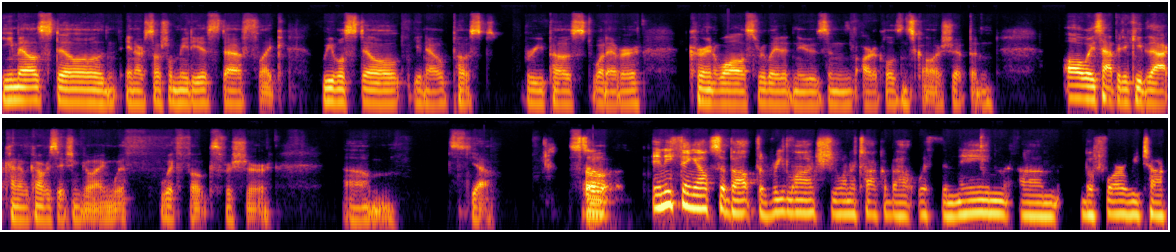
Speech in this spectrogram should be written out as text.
emails still in our social media stuff. Like we will still, you know, post, repost, whatever current Wallace related news and articles and scholarship and always happy to keep that kind of a conversation going with with folks for sure um, yeah. So, so, anything else about the relaunch you want to talk about with the name um, before we talk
